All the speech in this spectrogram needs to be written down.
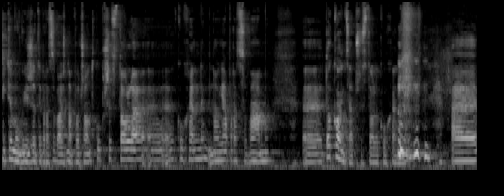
I ty mówisz, że ty pracowałaś na początku przy stole e, kuchennym. No ja pracowałam e, do końca przy stole kuchennym, e,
